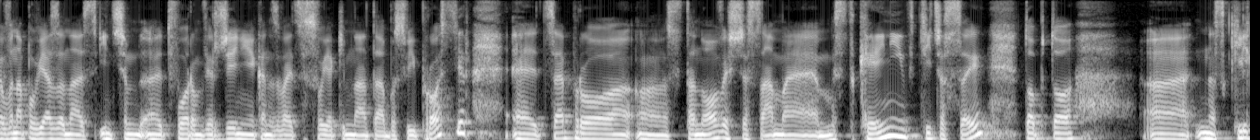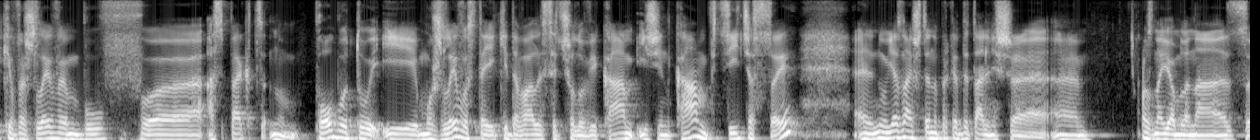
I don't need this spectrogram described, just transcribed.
вона пов'язана з іншим твором Вірджинії, яка називається Своя кімната або свій простір. Це про становище саме мисткині в ті часи. Тобто. Наскільки важливим був е, аспект ну, побуту і можливостей, які давалися чоловікам і жінкам в ці часи? Е, ну, я знаю, що ти, наприклад, детальніше е, ознайомлена з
